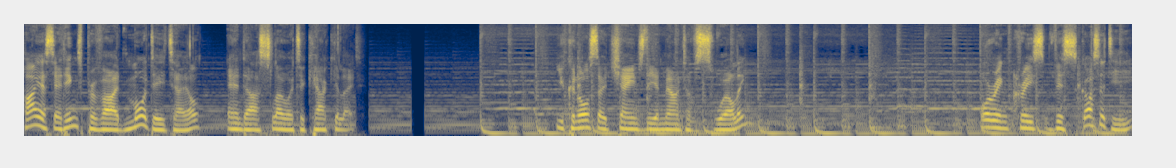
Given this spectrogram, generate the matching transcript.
Higher settings provide more detail and are slower to calculate. You can also change the amount of swirling or increase viscosity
